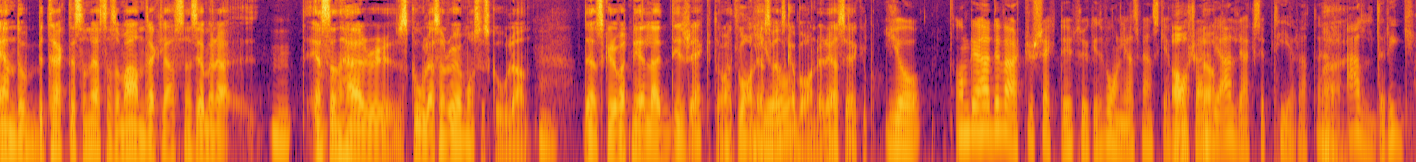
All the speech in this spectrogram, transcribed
ändå betraktas som nästan som andra klassens. Jag menar, Mm. en sån här skola som Römosseskolan, Mm. den skulle varit nedlagd direkt om att vanliga Jo. svenska barn, det är jag säker på. Ja, om det hade varit, ursäkta uttrycket, vanliga svenska Ja, barn så hade ja. vi aldrig accepterat det här. Nej. Aldrig.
